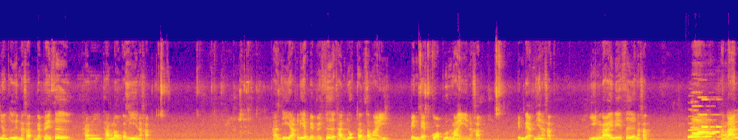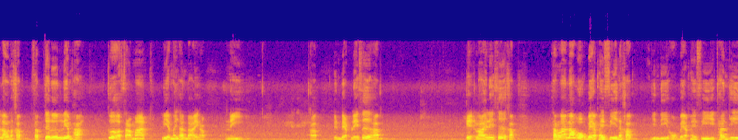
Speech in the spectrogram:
อย่างอื่นนะครับ แบบไลเซอร์ทางทางเราก็มีนะครับ ท่านที่อยากเลี่ยมแบบไลเซอร์ทันยุคทันสมัย เป็นแบบกรอบรุ่นใหม่นะครับ เป็นแบบนี้นะครับ ยิงลายเลเซอร์นะครับทางร้านเรานะครับทรัพย์เจริญเลี่ยมพระ ก็สามารถเลี่ยมให้ท่านได้ครับ นี่ครับ เป็นแบบเลเซอร์ครับ แกะลายเลเซอร์ครับ ทางร้านเราออกแบบให้ฟรีนะครับ ยินดีออกแบบให้ฟรีท่านที่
